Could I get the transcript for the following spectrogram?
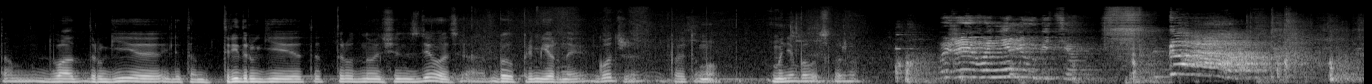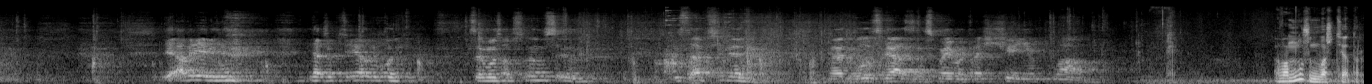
там два другие или там три другие, это трудно очень сделать. А был премьерный год же, поэтому мне было сложно. Вы же его не любите. Я временно даже потерял любовь своему собственному сыну. Представь себе, но это было связано с моим отвращением к вам. А вам нужен ваш театр?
